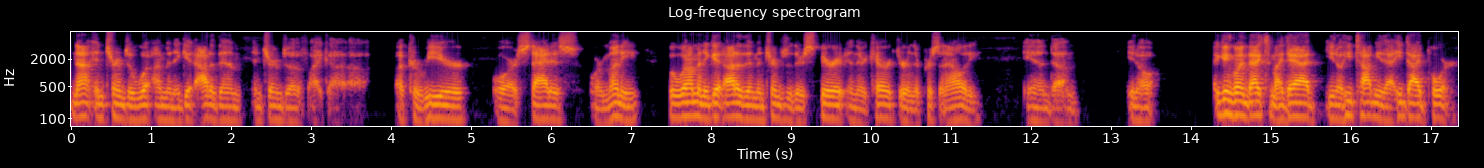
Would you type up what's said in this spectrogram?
not in terms of what I'm going to get out of them, in terms of like a, a career or status or money, but what I'm going to get out of them in terms of their spirit and their character and their personality. And, um, you know, again, going back to my dad, you know, he taught me that he died poor,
